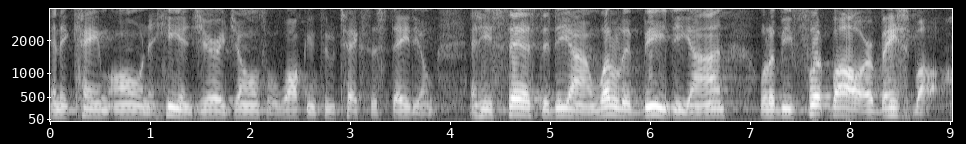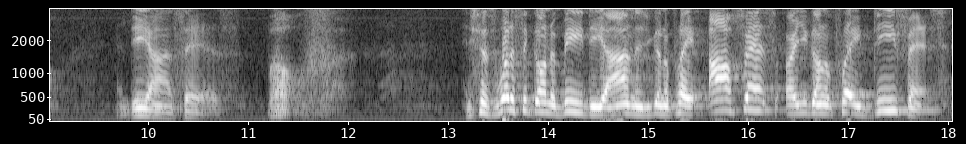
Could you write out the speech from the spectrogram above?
And it came on, and he and Jerry Jones were walking through Texas Stadium. And he says to Deion, What'll it be, Deion? Will it be football or baseball? And Deion says, Both. He says, What is it going to be, Deion? Are you going to play offense or are you going to play defense?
